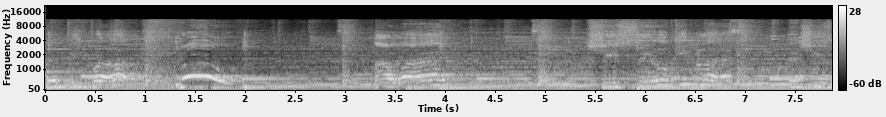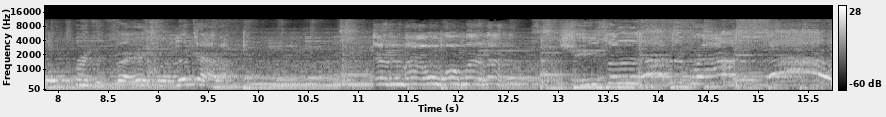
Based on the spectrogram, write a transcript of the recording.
me, people. Woo! My wife, and she's a pretty thing. Look at her. And my woman, she's a lovely brown. Oh!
